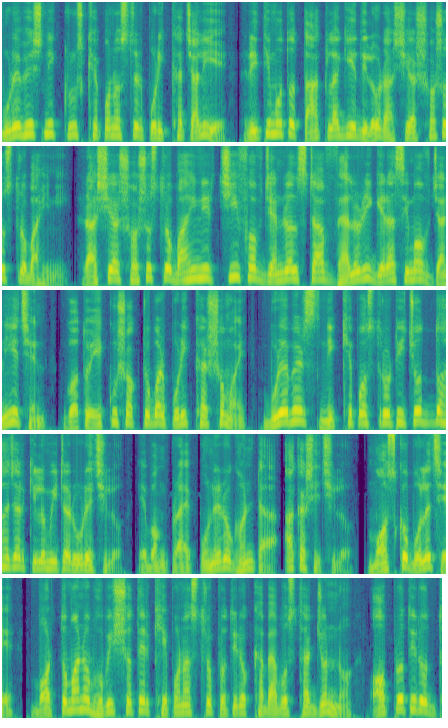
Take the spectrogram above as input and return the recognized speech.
বুড়েভেসনিক ক্রুজ ক্ষেপণাস্ত্রের পরীক্ষা চালিয়ে রীতিমতো তাক লাগিয়ে দিল রাশিয়ার সশস্ত্র বাহিনী। রাশিয়ার সশস্ত্র বাহিনীর chief of general staff Valery Gerasimov জানিয়েছেন, গত একুশ অক্টোবর পরীক্ষার সময় বুড়েভের্স নিক্ষেপস্ত্রটি চোদ্দ হাজার কিলোমিটার উড়েছিল এবং প্রায় পনেরো ঘণ্টা আকাশে ছিল। মস্কো বলেছে বর্তমান ও ভবিষ্যতের ক্ষেপণাস্ত্র প্রতিরক্ষা ব্যবস্থার জন্য অপ্রতিরোধ্য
